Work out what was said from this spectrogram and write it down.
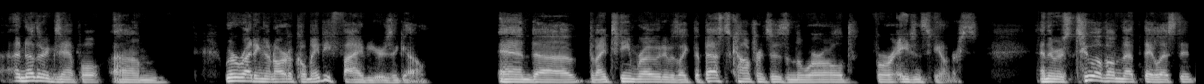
another example, um, we were writing an article maybe five years ago, and uh, my team wrote it was like the best conferences in the world for agency owners. And there was two of them that they listed.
